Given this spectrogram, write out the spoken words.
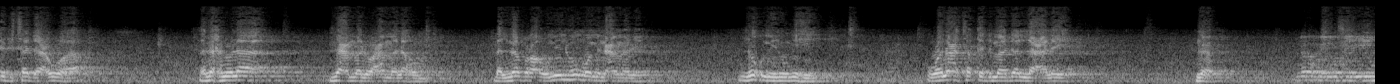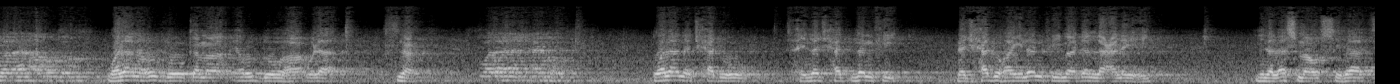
ابتدعوها فنحن لا نعمل عملهم بل نبرأ منهم ومن عملهم نؤمن به ونعتقد ما دل عليه. نعم. نؤمن به ولا نرده ولا نرده كما يرده هؤلاء. نعم. ولا نجحده. ولا نجحده. أي نجحد ننفي. نجحده أي ننفي ما دل عليه من الأسماء والصفات.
